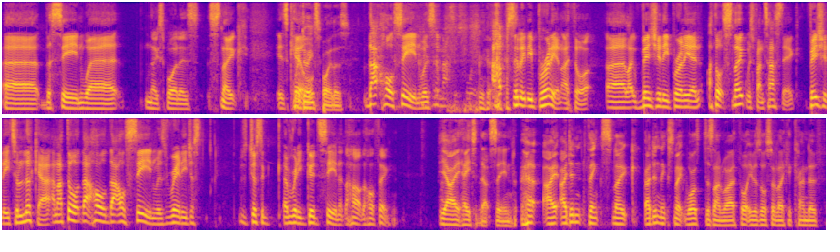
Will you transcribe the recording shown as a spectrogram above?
uh, the scene where no spoilers, Snoke is We're killed doing spoilers. that whole scene was absolutely brilliant. I thought, uh, like visually brilliant. I thought Snoke was fantastic visually to look at, and I thought that whole that whole scene was really just was just a, a really good scene at the heart of the whole thing. Yeah, I hated that scene. I, I didn't think Snoke. I didn't think Snoke was designed well. I thought he was also like a kind of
